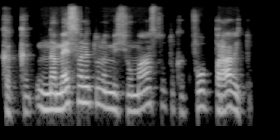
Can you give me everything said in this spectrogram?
как, намесването на мисиоманството какво прави тук?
